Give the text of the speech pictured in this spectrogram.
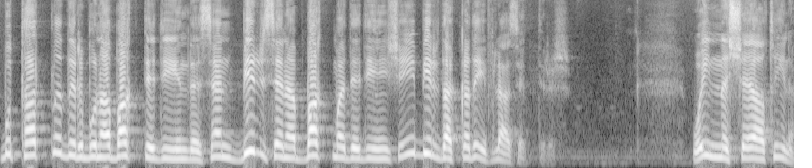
bu tatlıdır buna bak dediğinde sen bir sene bakma dediğin şeyi bir dakikada iflas ettirir. Ve inne şeyatine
